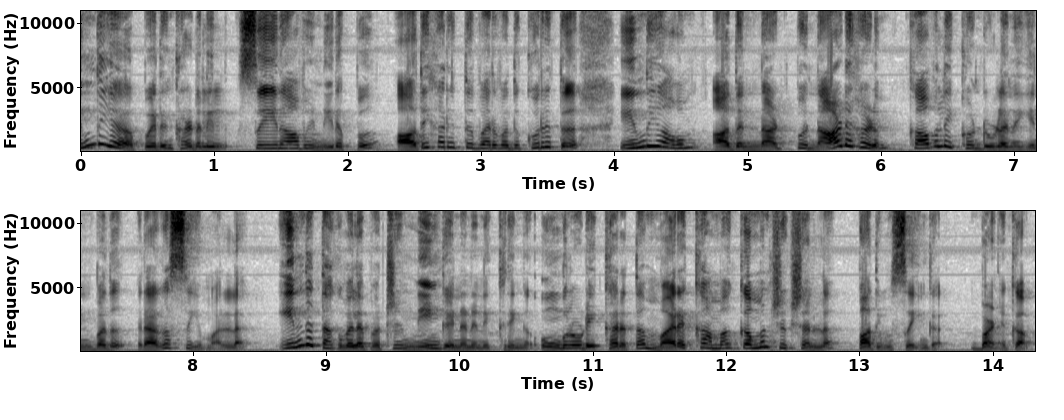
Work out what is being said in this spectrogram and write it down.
இந்திய பெருங்கடலில் சீனாவின் இருப்பு அதிகரித்து வருவது குறித்து இந்தியாவும் அதன் நட்பு நாடுகளும் கவலை கொண்டுள்ளன என்பது ரகசியம் அல்ல இந்த தகவலை பற்றி நீங்க என்ன நினைக்கிறீங்க? உங்களுடைய கருத்தை மறக்காம கமெண்ட் செக்ஷன்ல பதிவு செய்யுங்க. வணக்கம்.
